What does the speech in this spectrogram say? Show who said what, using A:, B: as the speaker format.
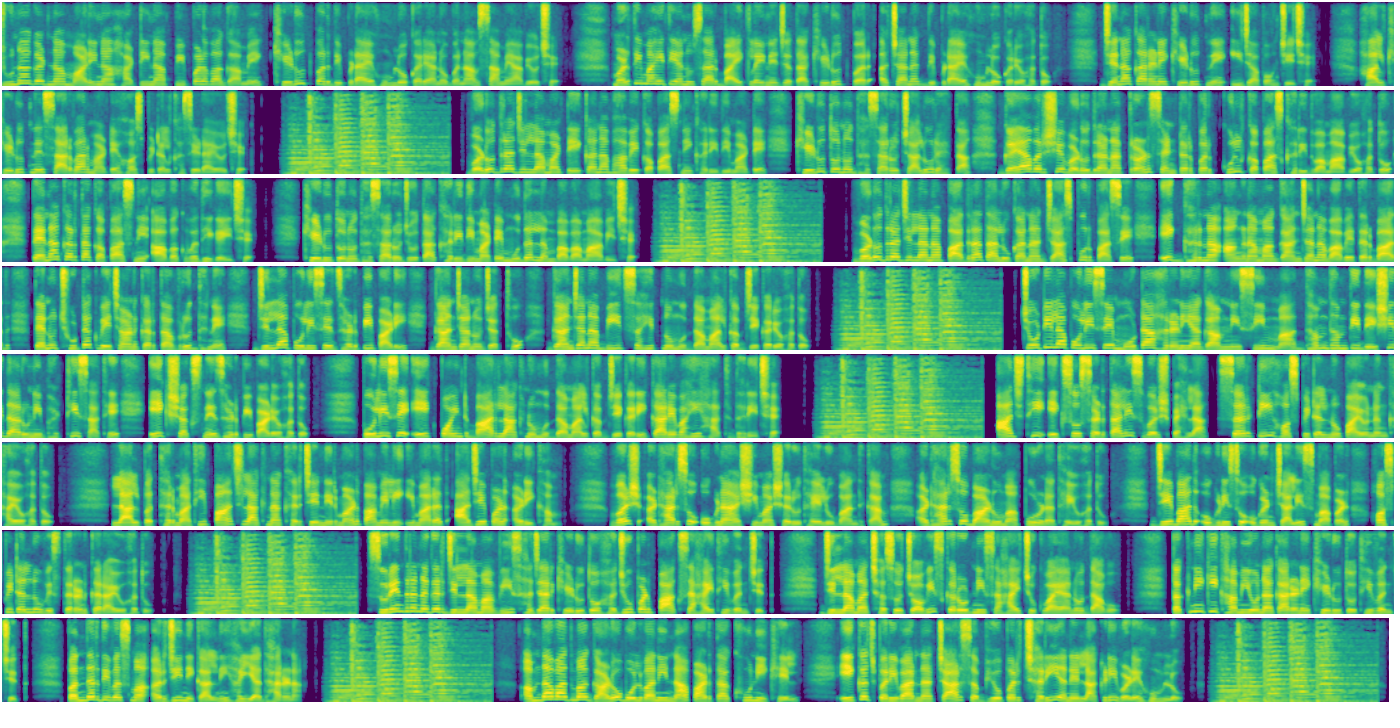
A: જૂનાગઢના માળીના હાટીના પીપળવા ગામે ખેડૂત પર દીપડાએ હુમલો કર્યાનો બનાવ સામે આવ્યો છે. મળતી માહિતી અનુસાર બાઇક લઈને જતા ખેડૂત પર અચાનક દીપડાએ હુમલો કર્યો હતો, જેના કારણે ખેડૂતને ઈજા પહોંચી છે. હાલ ખેડૂતને સારવાર માટે હોસ્પિટલ ખસેડાયો છે. વડોદરા જિલ્લામાં ટેકાના ભાવે કપાસની ખરીદી માટે ખેડૂતોનો ધસારો ચાલુ રહેતા ગયા વર્ષે વડોદરાના ત્રણ સેન્ટર પર કુલ કપાસ ખરીદવામાં આવ્યો હતો. તેના કરતાં કપાસની આવક વધી ગઈ છે. ખેડૂતોનો ધસારો જોતા ખરીદી માટે મુદલ લંબાવવામાં આવી છે. વડોદરા જિલ્લાના પાદરા તાલુકાના જાસપુર પાસે એક ઘરના આંગણામાં ગાંજાના વાવેતર બાદ તેનું છૂટક વેચાણ કરતા વૃદ્ધને જિલ્લા પોલીસે ઝડપી પાડી ગાંજાનો જથ્થો, ગાંજાના બીજ સહિતનો મુદ્દામાલ કબજે કર્યો હતો. ચોટીલા પોલીસે મોટા હરણિયા ગામની સીમમાં ધમધમતી દેશી દારૂની ભઠ્ઠી સાથે એક શખ્સને ઝડપી પાડ્યો હતો. પોલીસે એક પોઈન્ટ બાર લાખનો મુદ્દામાલ કબજે કરી કાર્યવાહી હાથ ધરી છે. આજથી એકસો સડતાલીસ વર્ષ પહેલા સર ટી હોસ્પિટલનો પાયો નંખાયો હતો. લાલ પથ્થરમાંથી પાંચ લાખના ખર્ચે નિર્માણ પામેલી ઇમારત આજે પણ અડીખમ. વર્ષ અઢારસો ઓગણઆશીમાં શરૂ થયેલું બાંધકામ અઢારસો બાણુંમાં પૂર્ણ થયું હતું. જે બાદ ઓગણીસો ઓગણચાલીસમાં પણ હોસ્પિટલનું વિસ્તરણ કરાયું હતું. સુરેન્દ્રનગર જિલ્લામાં વીસ હજાર ખેડૂતો હજુ પણ પાક સહાયથી વંચિત. જિલ્લામાં છસો ચોવીસ કરોડની સહાય ચૂકવાયાનો દાવો. તકનીકી ખામીઓના કારણે ખેડૂતોથી વંચિત. પંદર દિવસમાં અરજી નિકાલની હૈયાધારણા. અમદાવાદમાં ગાળો બોલવાની ના પાડતા ખૂની ખેલ. એક જ પરિવારના ચાર સભ્યો પર છરી અને લાકડી વડે હુમલો.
